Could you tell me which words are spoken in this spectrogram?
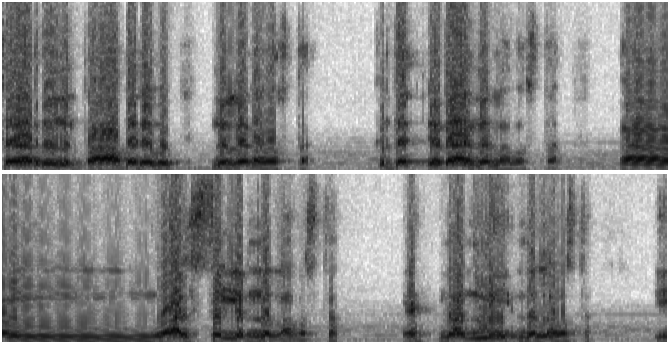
ചേർന്ന് നിൽപ്പ് ആദരവ് എന്നുള്ളൊരവസ്ഥ കൃതജ്ഞത എന്നുള്ള അവസ്ഥ വാത്സല്യം എന്നുള്ള അവസ്ഥ നന്ദി എന്നുള്ള അവസ്ഥ ഈ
